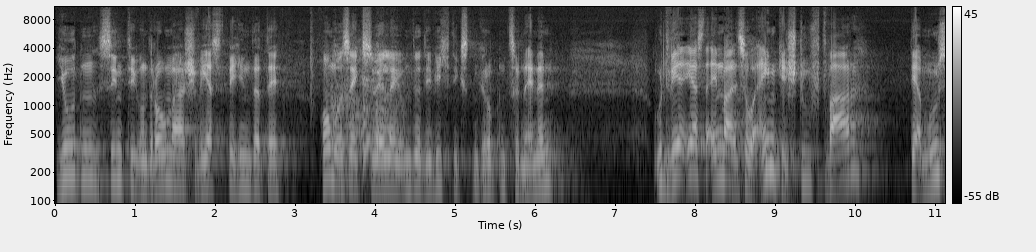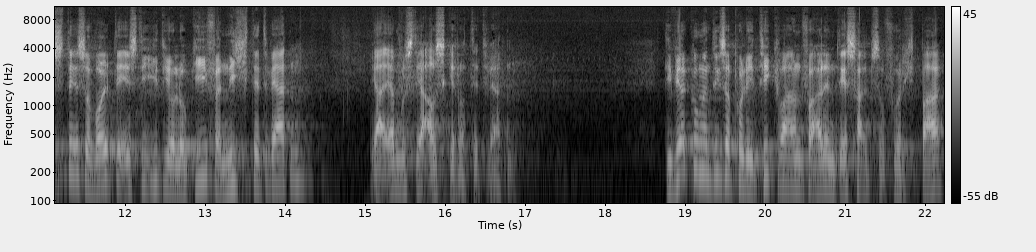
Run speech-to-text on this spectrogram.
Juden, Sinti und Roma, Schwerstbehinderte, Homosexuelle, um nur die wichtigsten Gruppen zu nennen. Und wer erst einmal so eingestuft war, der musste, so wollte es die Ideologie, vernichtet werden. Ja, er musste ausgerottet werden. Die Wirkungen dieser Politik waren vor allem deshalb so furchtbar,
